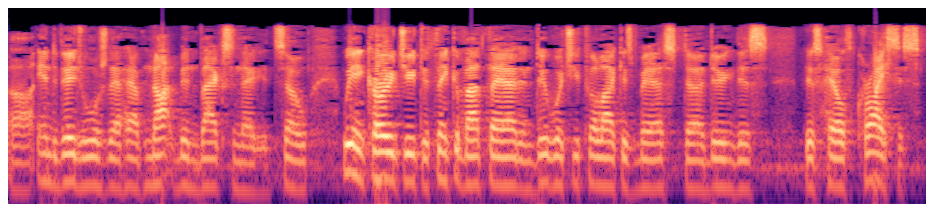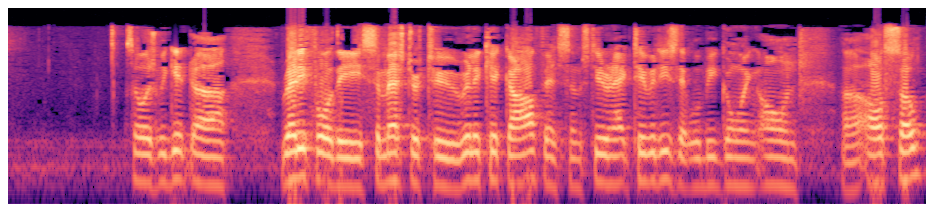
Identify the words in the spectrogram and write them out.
uh, individuals that have not been vaccinated. So we encourage you to think about that and do what you feel like is best uh, during this this health crisis. So as we get uh, ready for the semester to really kick off and some student activities that will be going on uh, also.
